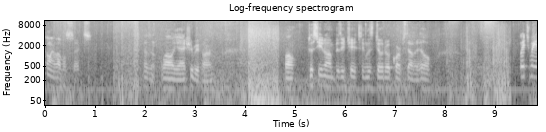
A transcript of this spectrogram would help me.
He's only level six. Doesn't. Well, yeah, it should be fine. Well, just so you know, I'm busy chasing this dodo corpse down a hill. Which way?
